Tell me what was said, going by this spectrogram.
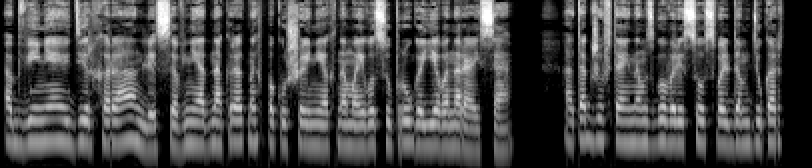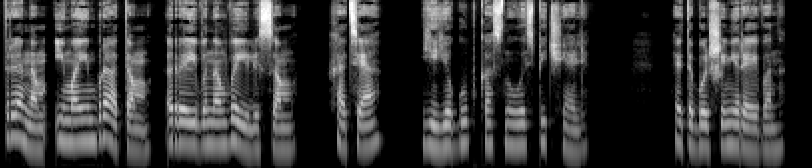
обвиняю Дирхара Анлиса в неоднократных покушениях на моего супруга Евана Райса, а также в тайном сговоре с Освальдом Дюкартреном и моим братом Рейвеном Вейлисом. Хотя ее губ коснулась печаль. Это больше не Рейвен.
